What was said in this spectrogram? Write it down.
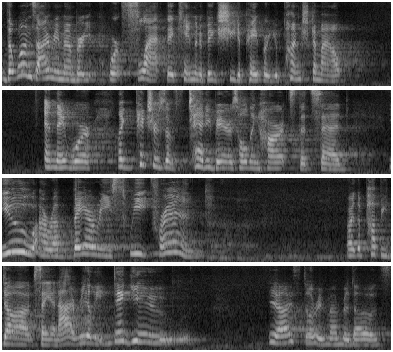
the ones I remember were flat. They came in a big sheet of paper. You punched them out. And they were like pictures of teddy bears holding hearts that said, You are a very sweet friend. Or the puppy dog saying, I really dig you. Yeah, I still remember those.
